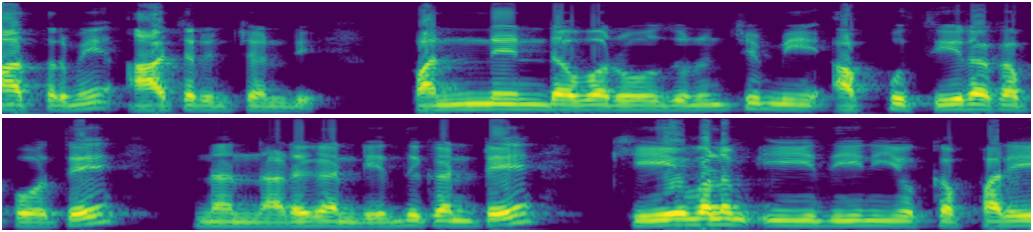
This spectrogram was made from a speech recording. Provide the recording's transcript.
మాత్రమే ఆచరించండి. పన్నెండవ రోజు నుంచి మీ అప్పు తీరకపోతే నన్ను అడగండి. ఎందుకంటే కేవలం ఈ దీని యొక్క పరి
